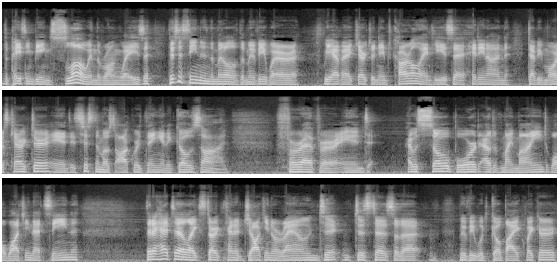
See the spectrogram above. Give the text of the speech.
the pacing being slow in the wrong ways, there's a scene in the middle of the movie where we have a character named Carl and he's uh, hitting on Demi Moore's character, and it's just the most awkward thing, and it goes on forever. And I was so bored out of my mind while watching that scene that I had to like start kind of jogging around just uh, so that movie would go by quicker.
